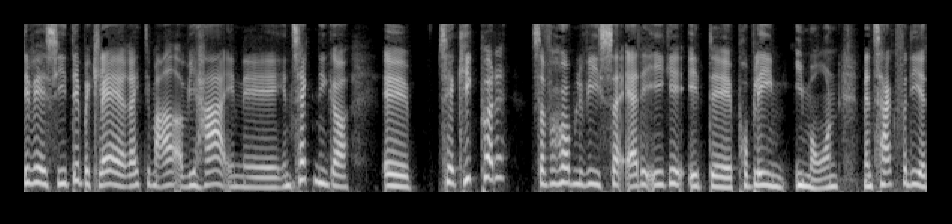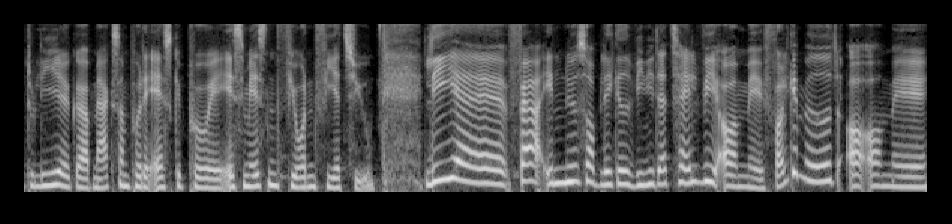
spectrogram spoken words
Det vil jeg sige, det beklager jeg rigtig meget, og vi har en, øh, en tekniker øh, til at kigge på det, så forhåbentligvis så er det ikke et øh, problem i morgen. Men tak fordi, at du lige øh, gør opmærksom på det, Aske, på øh, sms'en 1424. Lige øh, før inden nyhedsoverblikket, Vini, der talte vi om øh, folkemødet og om øh,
